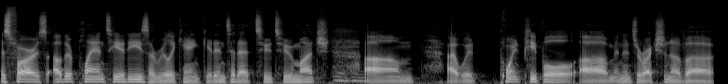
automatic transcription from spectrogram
As far as other planned TODs, I really can't get into that too too much. Mm -hmm. um, I would point people um, in the direction of uh,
